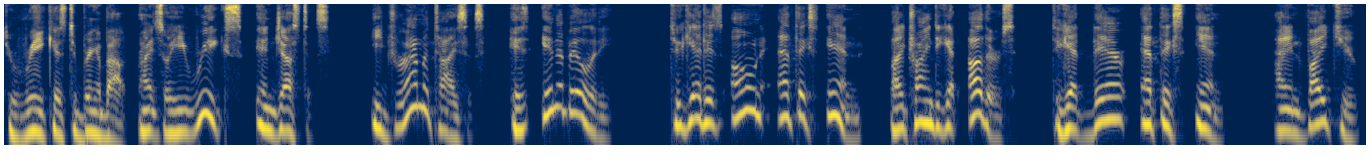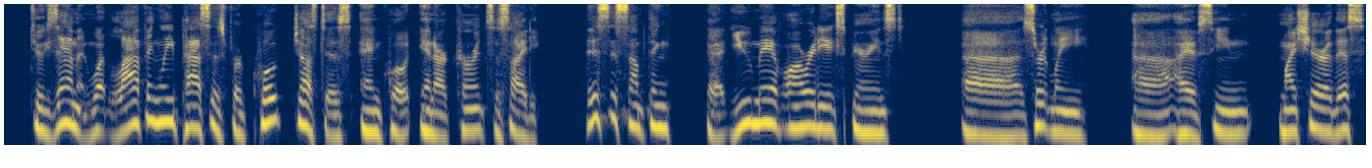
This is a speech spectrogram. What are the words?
To wreak is to bring about, right? So he wreaks injustice. He dramatizes his inability to get his own ethics in by trying to get others to get their ethics in. I invite you to examine what laughingly passes for quote justice end quote in our current society. This is something that you may have already experienced. Uh, certainly, uh, I have seen my share of this.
